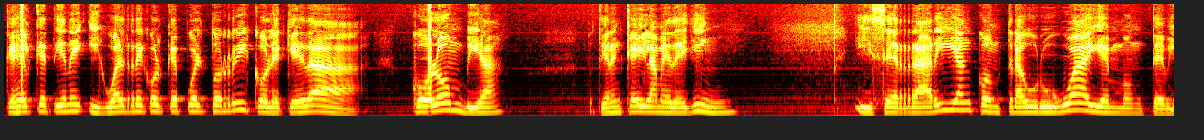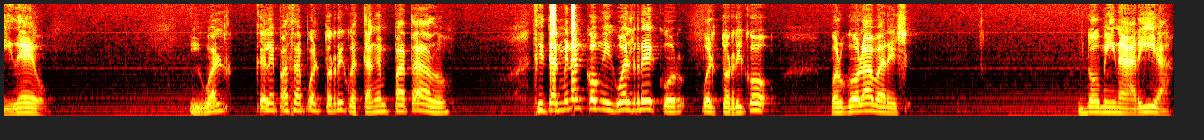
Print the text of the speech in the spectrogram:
que es el que tiene igual récord que Puerto Rico, le queda Colombia, pues tienen que ir a Medellín y cerrarían contra Uruguay en Montevideo. Igual que le pasa a Puerto Rico, están empatados. Si terminan con igual récord, Puerto Rico por gol average dominaría.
